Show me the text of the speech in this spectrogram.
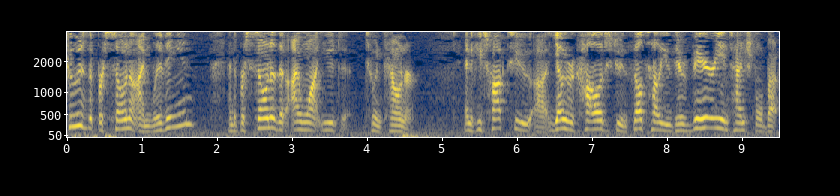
choose the persona I'm living in and the persona that I want you to, to encounter. And if you talk to uh, younger college students, they'll tell you they're very intentional about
